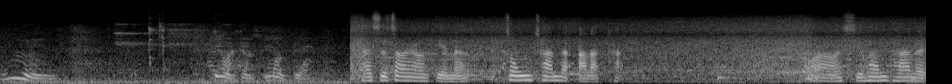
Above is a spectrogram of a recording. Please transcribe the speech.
嗯，今晚点这么多，还是照样点了中餐的阿拉卡。哇，喜欢它的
